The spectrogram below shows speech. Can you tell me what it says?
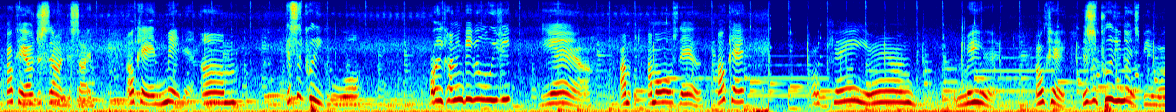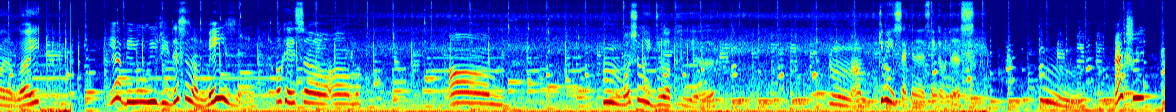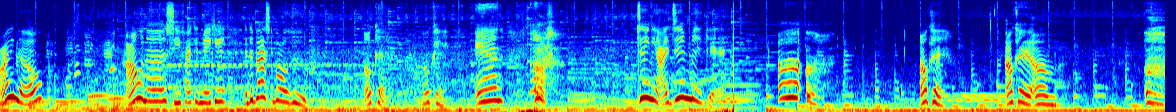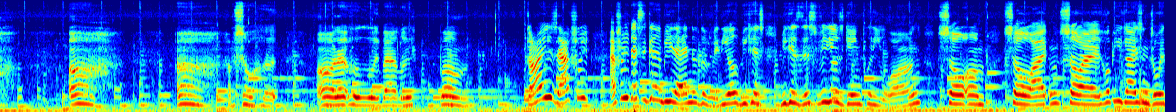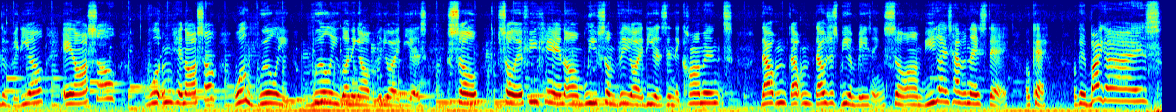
Okay, I'll just sit on this side. Okay, made it. Um, this is pretty cool. Are you coming, baby Luigi? Yeah. I'm I'm almost there. Okay. Okay, and made it. Okay, this is pretty nice, Baby Mario, right? Yeah, Baby Luigi, this is amazing. Okay, so um um hmm, what should we do up here? Hmm, um, give me a second to think of this. Hmm, actually, I know. I wanna see if I can make it in the basketball hoop. Okay, okay. And, uh, dang it, I did make it. Uh, okay, okay, um, uh, uh, So hurt. Oh, that hurt really badly. But, um, guys, actually, actually this is gonna be the end of the video because because this video is getting pretty long. So um so i so i hope you guys enjoy the video. And also and also we're really really running out of video ideas. So so if you can um leave some video ideas in the comments that that that would just be amazing. So um you guys have a nice day. Okay okay bye guys.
